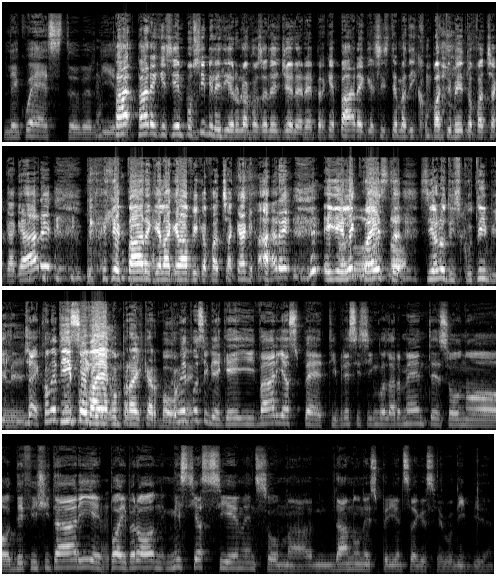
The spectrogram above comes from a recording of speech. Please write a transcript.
le quest per dire. Pa- pare che sia impossibile dire una cosa del genere perché pare che il sistema di combattimento faccia cagare, perché pare che la grafica faccia cagare e che allora, le quest no. siano discutibili. Cioè, tipo vai a comprare il carbone. Com'è possibile che i vari aspetti presi singolarmente sono deficitari e poi però messi assieme, insomma, danno un'esperienza che sia godibile?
